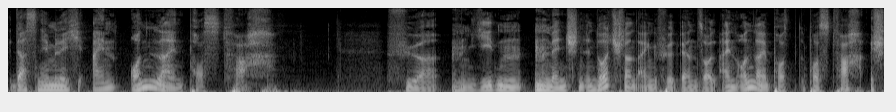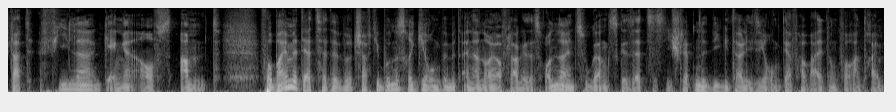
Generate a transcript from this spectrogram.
dass nämlich ein Online-Postfach für jeden Menschen in Deutschland eingeführt werden soll. Ein Online-Postfach statt vieler Gänge aufs Amt. Vorbei mit der Zettelwirtschaft. Die Bundesregierung will mit einer Neuauflage des Online-Zugangsgesetzes die schleppende Digitalisierung der Verwaltung vorantreiben.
